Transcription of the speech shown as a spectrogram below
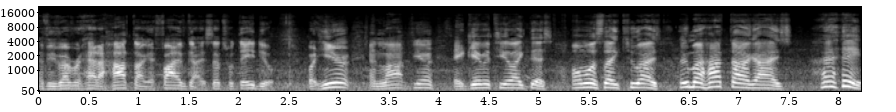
If you've ever had a hot dog at Five Guys, that's what they do. But here in Latvia, they give it to you like this, almost like two eyes. Look at my hot dog eyes. Hey,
